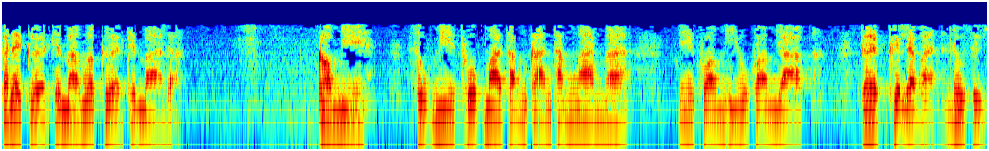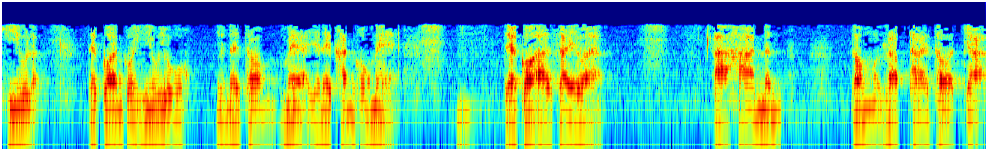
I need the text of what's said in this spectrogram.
ก็ได้เกิดขึ้นมาเมื่อเกิดขึ้นมาแล้ว ก็มีสุขมีทุกข์มาทำการทำงานมา มีความหิวความอยากเกิดขึ้นแล้วบ้านรู้สึกหิวแหละแต่ก่อนก็หิวอยู่ อยู่ในท้องแม่ อยู่ในคันของแม่แต่ก็อาศัยว่า อาหารนั่นต้องรับถ่ายทอดจาก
